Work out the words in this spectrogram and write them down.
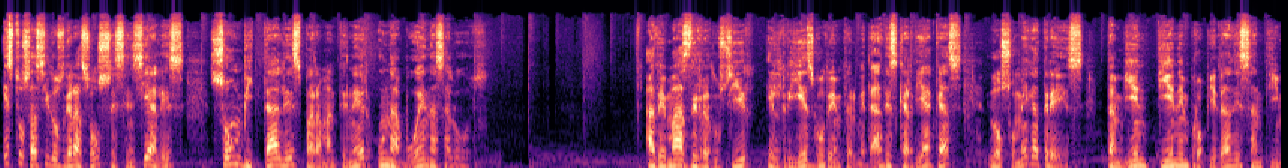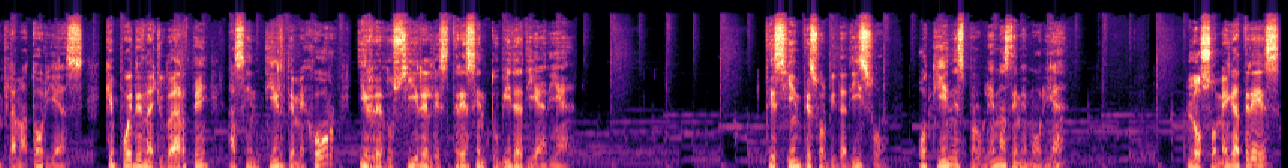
Estos ácidos grasos esenciales son vitales para mantener una buena salud. Además de reducir el riesgo de enfermedades cardíacas, los omega 3 también tienen propiedades antiinflamatorias que pueden ayudarte a sentirte mejor y reducir el estrés en tu vida diaria. ¿Te sientes olvidadizo o tienes problemas de memoria? Los omega 3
